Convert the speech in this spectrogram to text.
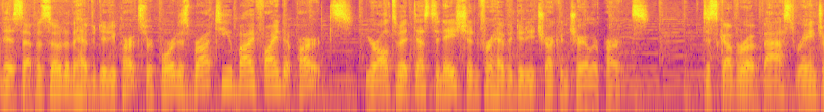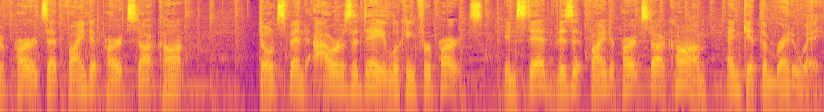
This episode of the Heavy Duty Parts Report is brought to you by FinditParts, your ultimate destination for heavy duty truck and trailer parts. Discover a vast range of parts at finditparts.com. Don't spend hours a day looking for parts. Instead, visit finditparts.com and get them right away.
